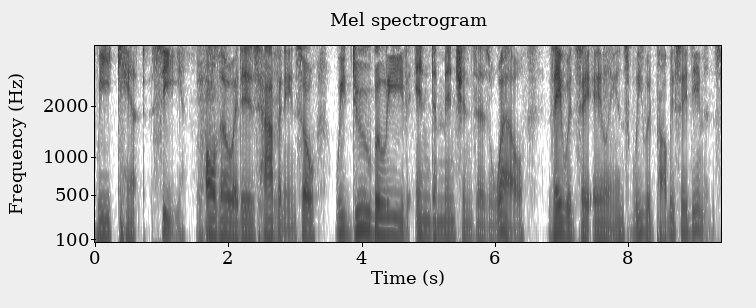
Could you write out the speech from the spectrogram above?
we can't see, Mm-hmm. although it is happening. So we do believe in dimensions as well. They would say aliens. We would probably say demons.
